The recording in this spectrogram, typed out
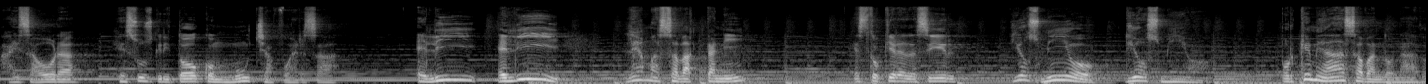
A esa hora, Jesús gritó con mucha fuerza, Elí, Elí, lema sabactani. Esto quiere decir, Dios mío, Dios mío, ¿por qué me has abandonado?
